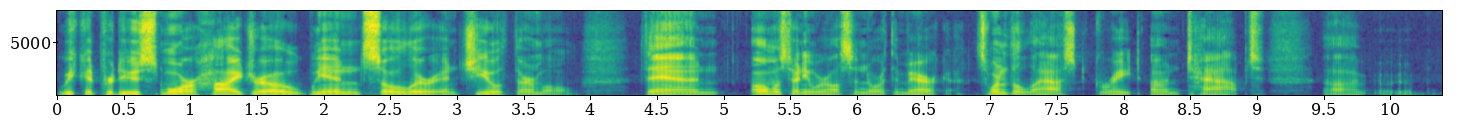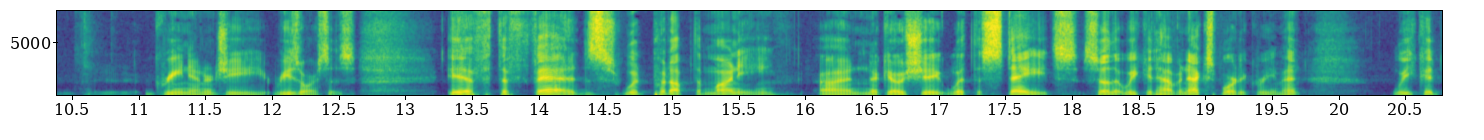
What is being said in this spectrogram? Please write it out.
we could produce more hydro, wind, solar, and geothermal than almost anywhere else in North America. It's one of the last great untapped uh, green energy resources. If the feds would put up the money and negotiate with the states so that we could have an export agreement, we could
